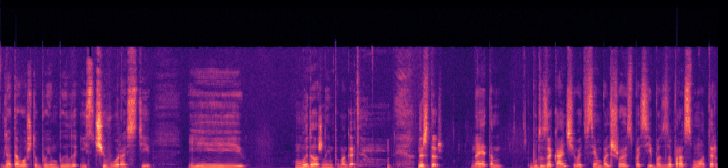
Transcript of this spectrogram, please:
для того, чтобы им было из чего расти, и мы должны им помогать. Ну что ж, на этом буду заканчивать. Всем большое спасибо за просмотр.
